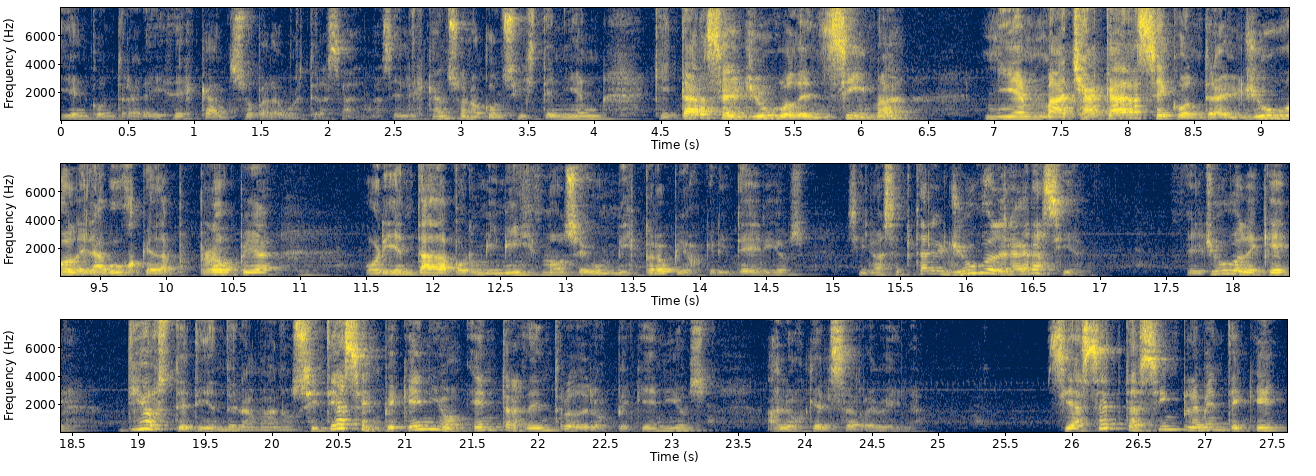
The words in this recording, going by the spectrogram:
y encontraréis descanso para vuestras almas. El descanso no consiste ni en quitarse el yugo de encima, ni en machacarse contra el yugo de la búsqueda propia, orientada por mí mismo, según mis propios criterios, sino aceptar el yugo de la gracia, el yugo de que Dios te tiende la mano. Si te haces pequeño, entras dentro de los pequeños a los que Él se revela. Si aceptas simplemente que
